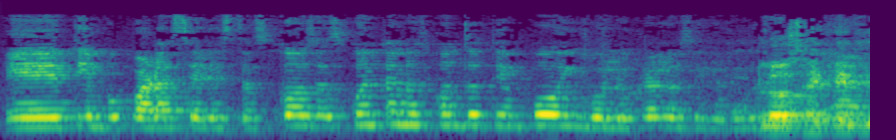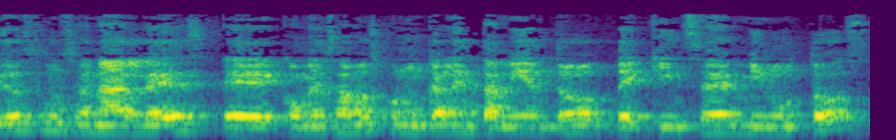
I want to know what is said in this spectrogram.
eh, tiempo para hacer estas cosas. Cuéntanos cuánto tiempo involucra los ejercicios Los ejercicios funcionales eh, comenzamos con un calentamiento de 15 minutos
